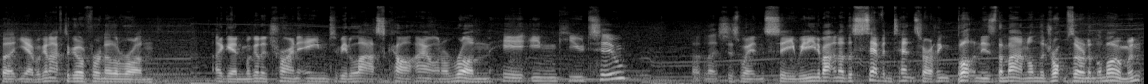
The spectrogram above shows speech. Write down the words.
But yeah, we're going to have to go for another run. Again, we're going to try and aim to be the last car out on a run here in Q2. But let's just wait and see. We need about another 7 tenths, I think Button is the man on the drop zone at the moment.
